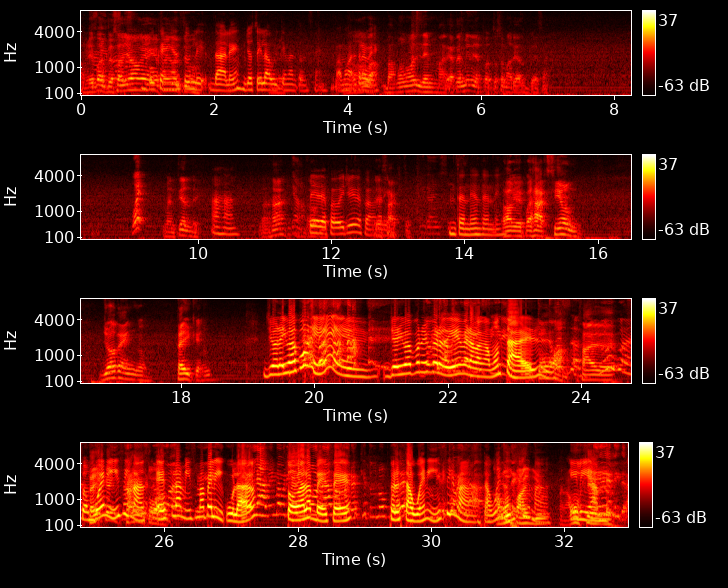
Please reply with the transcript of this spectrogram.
Ok, pues empiezo yo. Que, Busquen en sus último. li- Dale, yo soy la última entonces. Vamos al revés. va- vamos en orden. María termina y después entonces María empieza. What? ¿Me entiendes? Ajá. Ajá. Sí, después voy yo y después María. Exacto. Entendí, entendí. Ok, pues acción. Yo tengo Taken. Yo la iba a poner. Yo la iba a poner, pero dije, me la van a montar. Son buenísimas. Es la misma película. Todas las veces. pero está buenísima. Está buenísima. Y Liam.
